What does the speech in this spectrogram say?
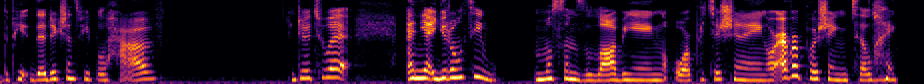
the, the addictions people have due to it. And yet you don't see muslims lobbying or petitioning or ever pushing to like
